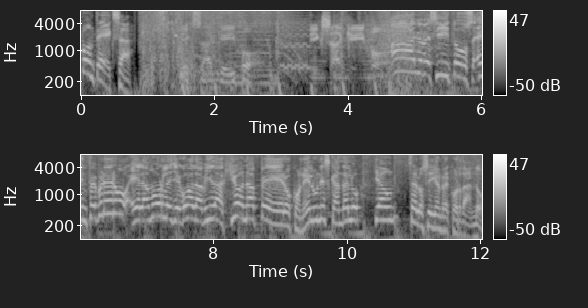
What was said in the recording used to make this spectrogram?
ponte Exa. Exa K-Pop. ¡Ay, bebecitos! En febrero el amor le llegó a la vida a Giona, pero con él un escándalo que aún se lo siguen recordando.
